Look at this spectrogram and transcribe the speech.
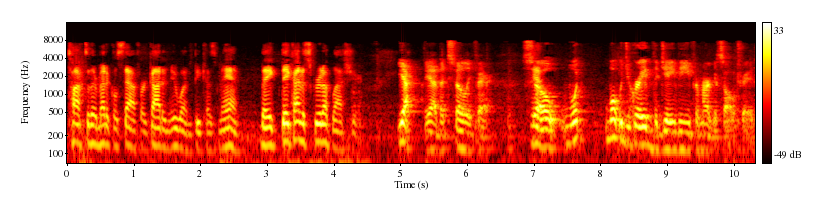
talked to their medical staff or got a new one because man, they they kind of screwed up last year. Yeah, yeah, that's totally fair. So what what would you grade the JV for Marc Gasol trade?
